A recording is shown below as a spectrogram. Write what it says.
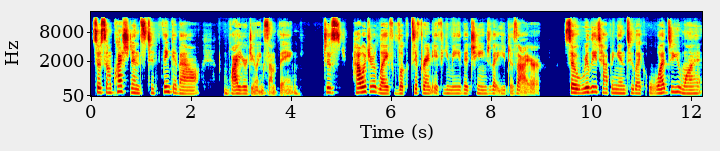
So, some questions to think about why you're doing something. Just how would your life look different if you made the change that you desire? So, really tapping into like, what do you want?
